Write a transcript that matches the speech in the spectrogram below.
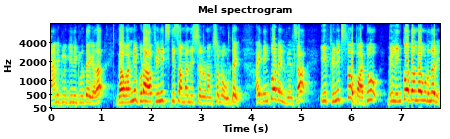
తానికులు గీనికులు ఉంటాయి కదా. అవన్నీ కూడా ఫినిక్స్కి సంబంధించినటువంటి అంశంలో ఉంటాయి. అయితే ఇంకోటి ఏంటి తెలుసా? ఈ ఫినిక్స్తో పాటు వీళ్ళు ఇంకో దందా కూడా ఉన్నది.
